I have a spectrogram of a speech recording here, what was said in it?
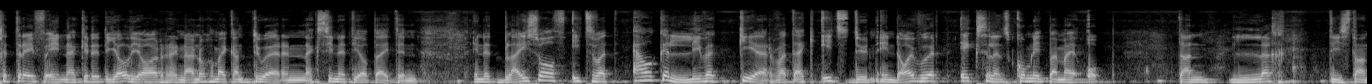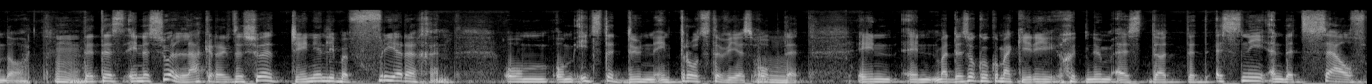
getref en ek het dit die hele jaar en nou nog in my kantoor en ek sien dit heeltyd en en dit bly so half iets wat elke liewe keer wat ek iets doen en daai woord excellence kom net by my op dan lig die standaard. Mm. Dit is en dit is so lekker, dit is so genuinely bevredigend om om iets te doen en trots te wees op mm. dit. En en maar dis ook hoekom ek hierdie goed noem is dat dit is nie in dit self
